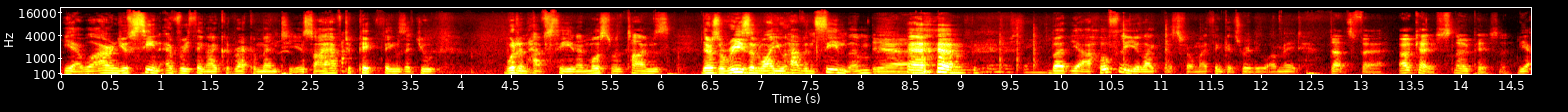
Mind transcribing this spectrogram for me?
yeah, well, Aaron, you've seen everything I could recommend to you, so I have to pick things that you wouldn't have seen, and most of the times there's a reason why you haven't seen them. Yeah, Interesting. but yeah, hopefully you like this film. I think it's really well made. that's fair. Okay, Snowpiercer. Yeah.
